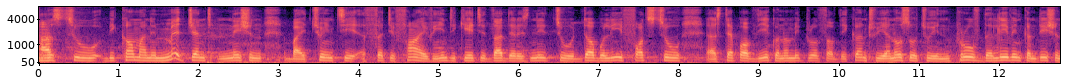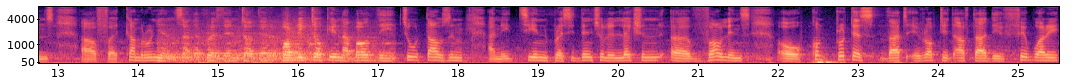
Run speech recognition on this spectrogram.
has to become an emergent nation by 2035. He indicated that there is need to double efforts to uh, step up the economic growth of the country and also to improve the living conditions of uh, Cameroonians. And the President of the Republic talking about the 2018 presidential election uh, violence or protests that erupted after the February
